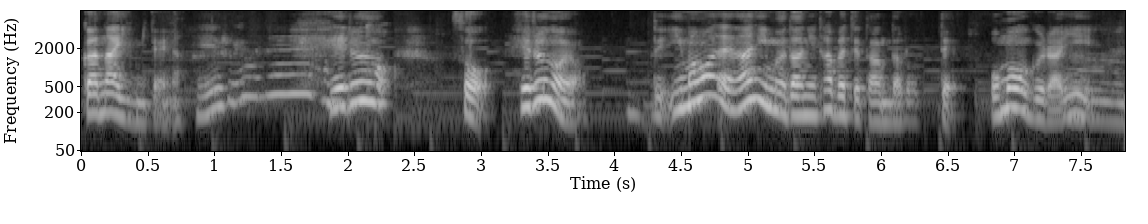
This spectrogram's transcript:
がないみたいな。減るよね。減るそう減るのよ。で今まで何無駄に食べてたんだろうって思うぐらい、うん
